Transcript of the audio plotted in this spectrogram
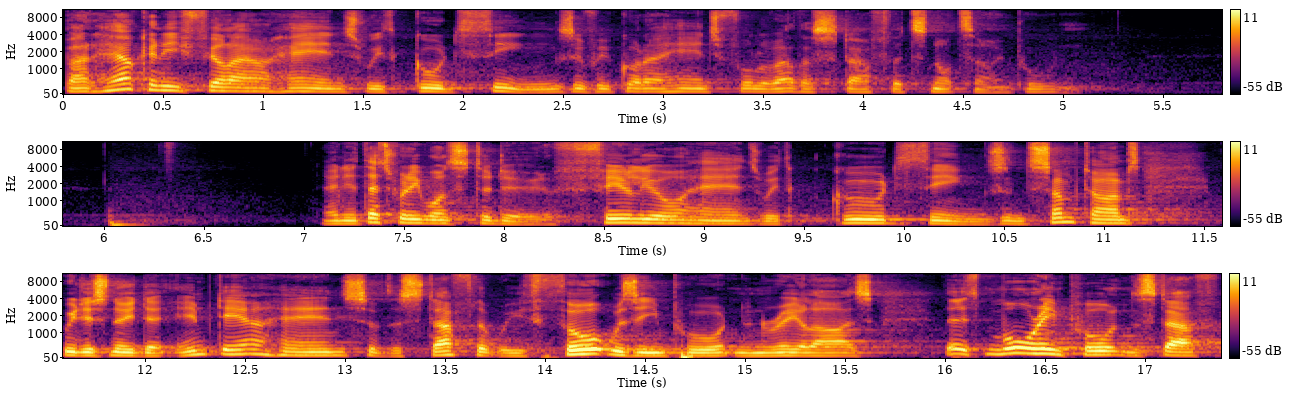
But how can He fill our hands with good things if we've got our hands full of other stuff that's not so important? And yet, that's what he wants to do to fill your hands with good things. And sometimes we just need to empty our hands of the stuff that we thought was important and realise there's more important stuff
